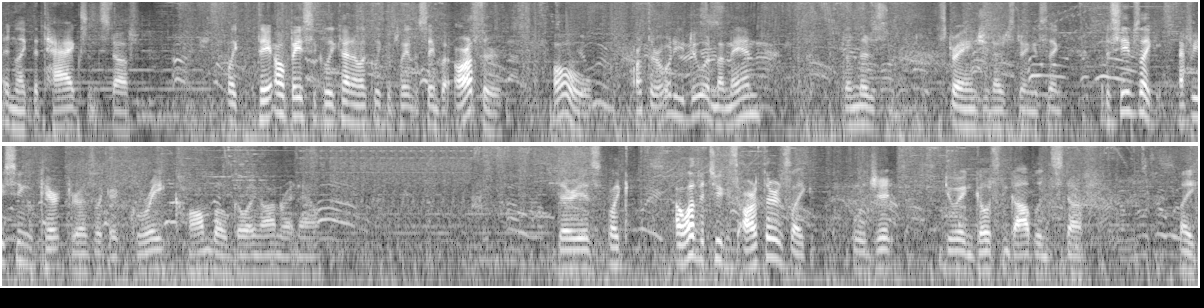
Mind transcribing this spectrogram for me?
and like the tags and stuff. Like they all basically kind of look like they play the same. But Arthur, oh, Arthur, what are you doing, my man? Then there's Strange, you know, just doing his thing. But it seems like every single character has like a great combo going on right now. There is like, I love it too because Arthur is like legit doing Ghost and Goblin stuff, like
